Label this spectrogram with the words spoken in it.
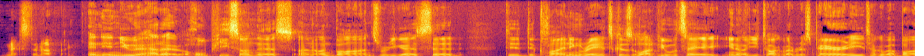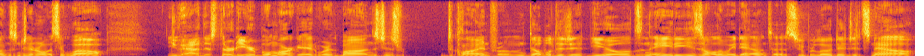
next to nothing. And, and you had a whole piece on this on, on bonds where you guys said, did declining rates, because a lot of people would say, you know, you talk about risk parity, you talk about bonds in general. I say, well, you've had this 30 year bull market where the bonds just declined from double digit yields in the 80s all the way down to super low digits now.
